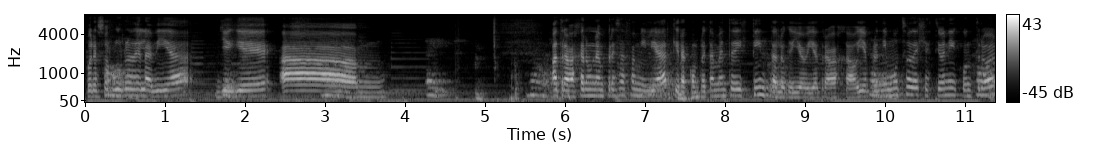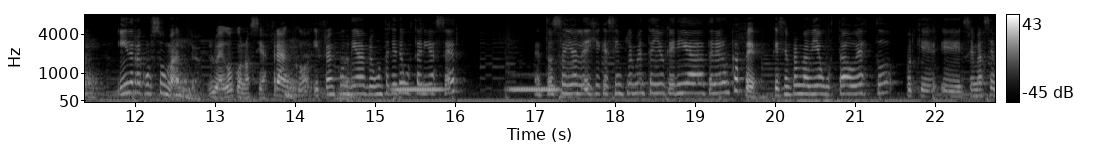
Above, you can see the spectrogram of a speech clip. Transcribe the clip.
Por esos Oh. rubros de la vida llegué a, a trabajar en una empresa familiar que era completamente distinta a lo que yo había trabajado. Y aprendí mucho de gestión y control y de recursos humanos. Luego conocí a Franco y Franco un día me pregunta, ¿qué te gustaría hacer? Entonces yo le dije que simplemente yo quería tener un café, que siempre me había gustado esto porque eh, se me hace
